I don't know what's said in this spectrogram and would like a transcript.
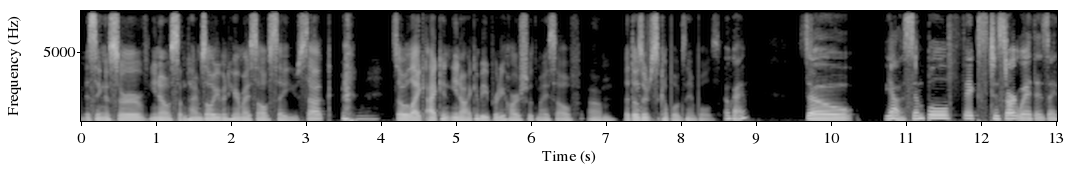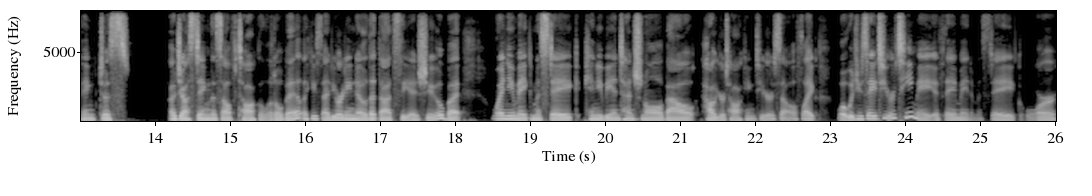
missing a serve you know sometimes i'll even hear myself say you suck so like i can you know i can be pretty harsh with myself um but those Yeah. are just a couple examples Okay. So yeah, simple fix to start with is I think just adjusting the self talk a little bit. Like you said, you already know that that's the issue, but when you make a mistake, can you be intentional about how you're talking to yourself? Like, what would you say to your teammate if they made a mistake or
